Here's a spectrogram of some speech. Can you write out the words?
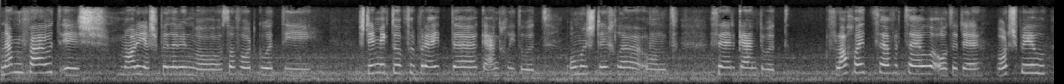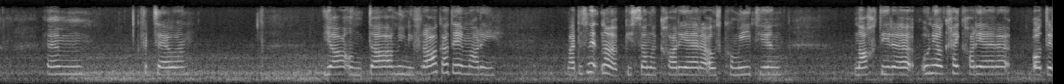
Neben dem Feld ist Mari eine Spielerin, die sofort gute Stimmung verbreiten, gerne ein bisschen umsticheln und sehr gerne Flachwitze erzählen oder Wortspiel ähm, erzählen. Ja, und da meine Frage an dich, Mari. Wäre das nicht noch etwas, so eine Karriere als Comedian nach deiner Uni-Karriere oder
